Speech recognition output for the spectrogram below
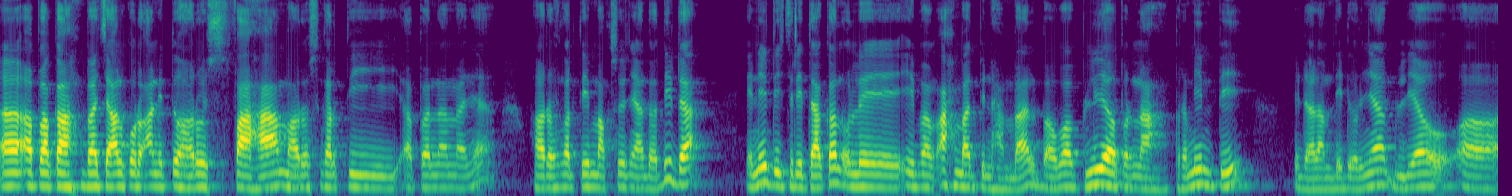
uh, apakah baca Al-Qur'an itu harus faham, harus ngerti apa namanya? harus ngerti maksudnya atau tidak? Ini diceritakan oleh Imam Ahmad bin Hambal bahwa beliau pernah bermimpi di dalam tidurnya beliau uh,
